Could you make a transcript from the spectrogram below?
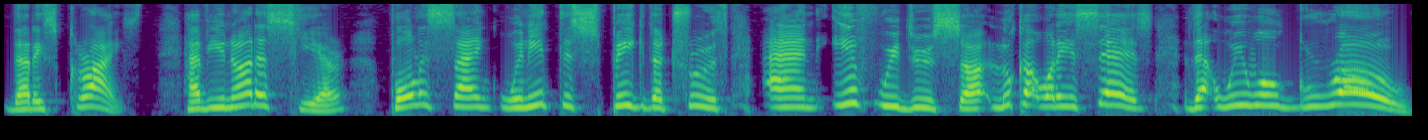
that is Christ. Have you noticed here Paul is saying we need to speak the truth. And if we do so, look at what he says that we will grow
